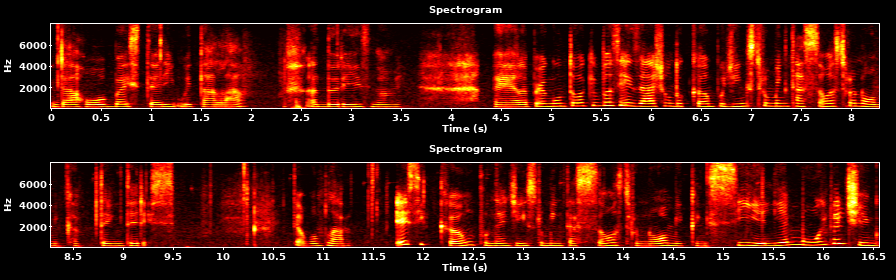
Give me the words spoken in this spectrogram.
da arroba Adorei esse nome. Ela perguntou o que vocês acham do campo de instrumentação astronômica. Tem interesse? Então, vamos lá. Esse campo né, de instrumentação astronômica em si, ele é muito antigo,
